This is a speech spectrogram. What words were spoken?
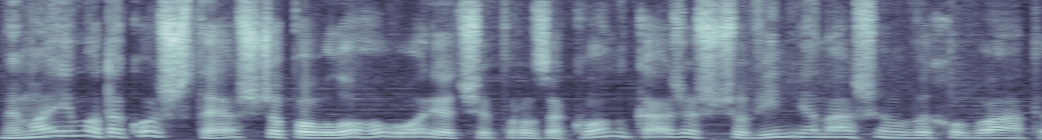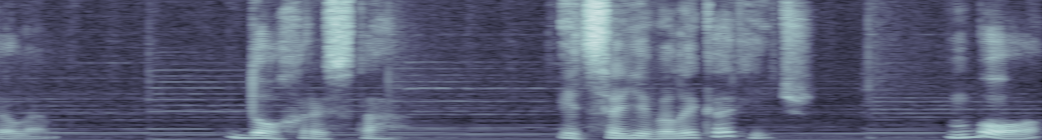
ми маємо також те, що Павло, говорячи про закон, каже, що він є нашим вихователем до Христа. І це є велика річ. Бо,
